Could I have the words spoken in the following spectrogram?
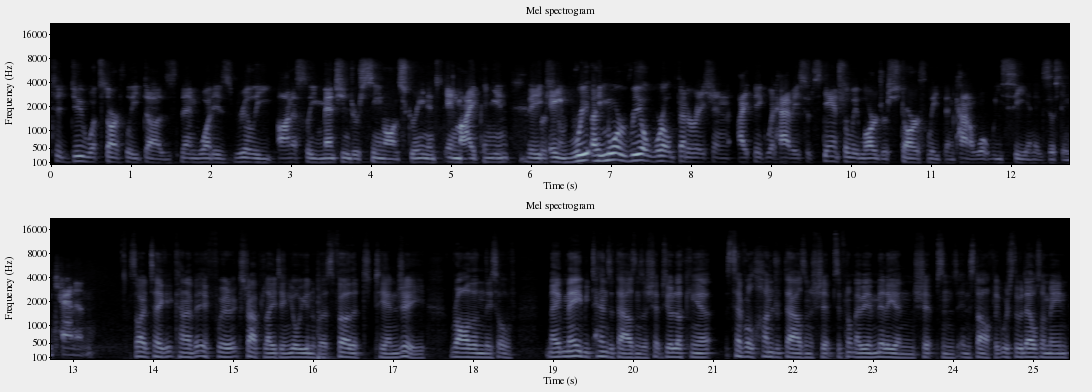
to do what Starfleet does than what is really honestly mentioned or seen on screen. In, in my opinion, the, a re, a more real world Federation, I think, would have a substantially larger Starfleet than kind of what we see in existing canon. So I'd take it kind of if we're extrapolating your universe further to TNG, rather than the sort of maybe tens of thousands of ships, you're looking at several hundred thousand ships, if not maybe a million ships in, in Starfleet, which would also mean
